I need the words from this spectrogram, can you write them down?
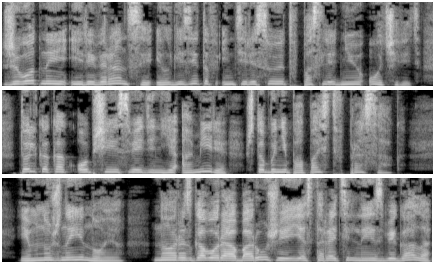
Животные и реверансы илгизитов интересуют в последнюю очередь, только как общие сведения о мире, чтобы не попасть в просак. Им нужно иное, но разговоры об оружии я старательно избегала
